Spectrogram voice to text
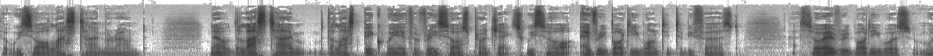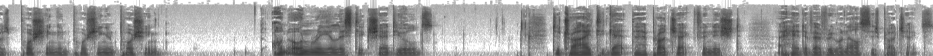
that we saw last time around. Now, the last time, the last big wave of resource projects, we saw everybody wanted to be first. So everybody was, was pushing and pushing and pushing on unrealistic schedules to try to get their project finished ahead of everyone else's projects.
